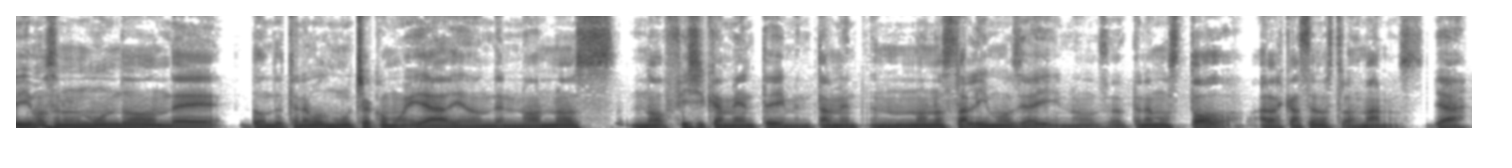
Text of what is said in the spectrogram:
vivimos en un mundo donde, donde tenemos mucha comodidad y donde no nos, no físicamente y mentalmente, no nos salimos de ahí, ¿no? O sea, tenemos todo al alcance de nuestras manos, ya.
